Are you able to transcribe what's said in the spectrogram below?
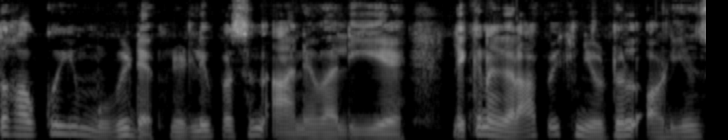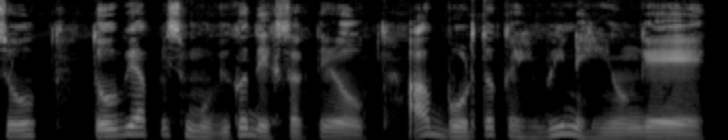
तो आपको ये मूवी डेफिनेटली पसंद आने वाली है। लेकिन अगर आप एक न्यूट्रल ऑडियंस हो तो भी आप इस मूवी को देख सकते हो। आप बोर तो कहीं भी नहीं होंगे।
